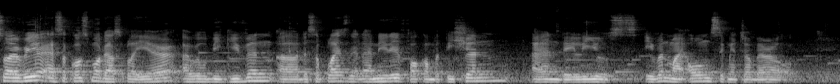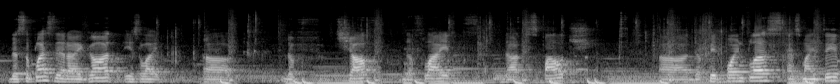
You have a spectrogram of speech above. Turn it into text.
So every year as a Cosmo Darts player, I will be given uh, the supplies that I needed for competition and daily use, even my own signature barrel. The supplies that I got is like uh, the shaft, the flight, that pouch, uh, the Fit Point Plus as my tip,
